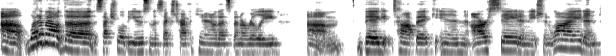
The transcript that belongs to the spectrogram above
Uh, what about the the sexual abuse and the sex trafficking? I know that's been a really um, big topic in our state and nationwide. And,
